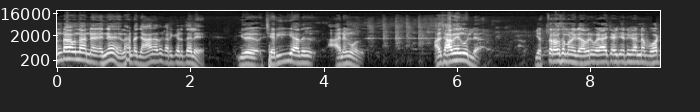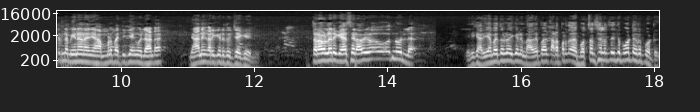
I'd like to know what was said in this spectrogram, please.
ഉണ്ടാവുന്ന തന്നെ എന്നെ ഏതാണ്ട് ഞാനത് കറിക്കെടുത്താലേ ഇത് ചെറിയ അത് അനങ്ങും അത്. അത് ചാവേങ്ങുമില്ല എത്ര ദിവസം വേണമെങ്കിലും. അവർ ഒരാഴ്ച കഴിഞ്ഞിട്ട് കാരണം വോട്ടിന്റെ മീനാണ് ഞാൻ നമ്മൾ പറ്റിക്കെങ്കിലും ഇല്ലാണ്ട് ഞാനും കറിക്കെടുത്ത് ഉച്ചയ്ക്കില്ല ഇത്ര ഉള്ളൊരു കേസിൽ അവർ ഒന്നുമില്ല. എനിക്കറിയാൻ പറ്റുള്ളൂ വയ്ക്കണം അതിപ്പോൾ കടപ്പുറത്ത് മൊത്തം സ്ഥലത്ത് ഇത് പോട്ടെ റിപ്പോർട്ട്.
